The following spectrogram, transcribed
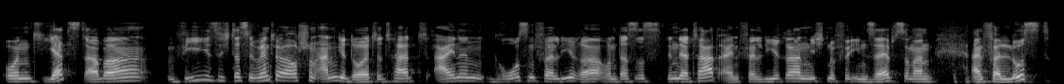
Und jetzt aber, wie sich das eventuell auch schon angedeutet hat, einen großen Verlierer. Und das ist in der Tat ein Verlierer, nicht nur für ihn selbst, sondern ein Verlust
